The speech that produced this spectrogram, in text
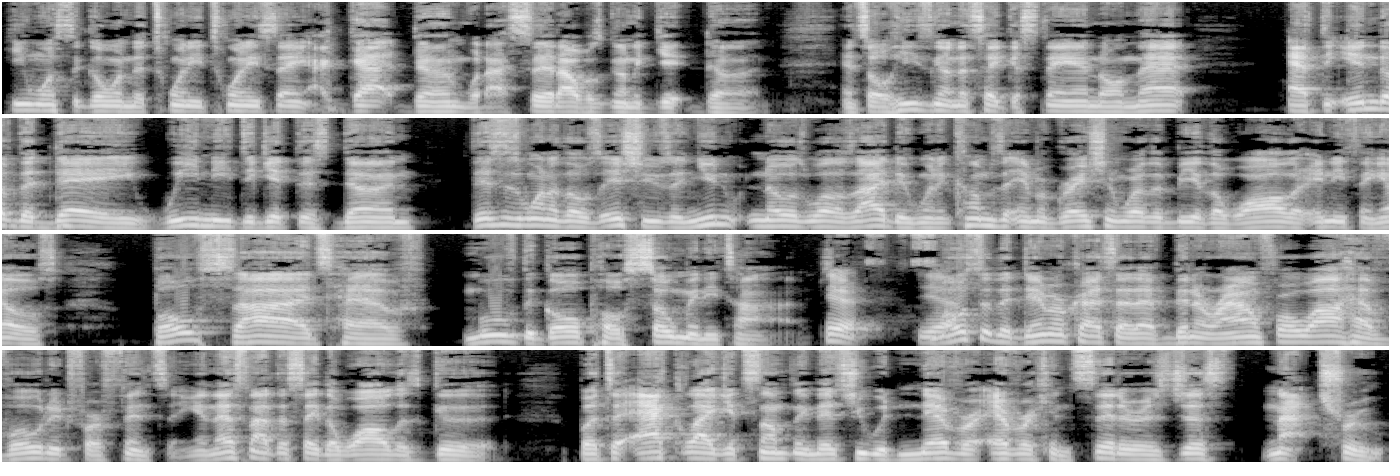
He wants to go into 2020 saying, "I got done what I said I was going to get done," and so he's going to take a stand on that. At the end of the day, we need to get this done. This is one of those issues, and you know as well as I do when it comes to immigration, whether it be the wall or anything else. Both sides have moved the goalpost so many times. Yeah, yeah. Most of the Democrats that have been around for a while have voted for fencing. And that's not to say the wall is good, but to act like it's something that you would never ever consider is just not true.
